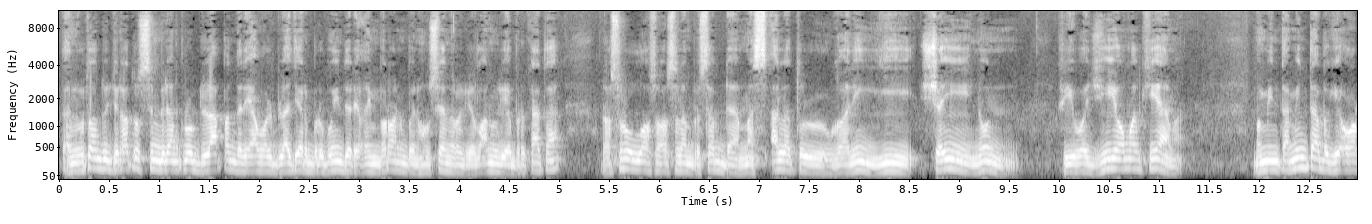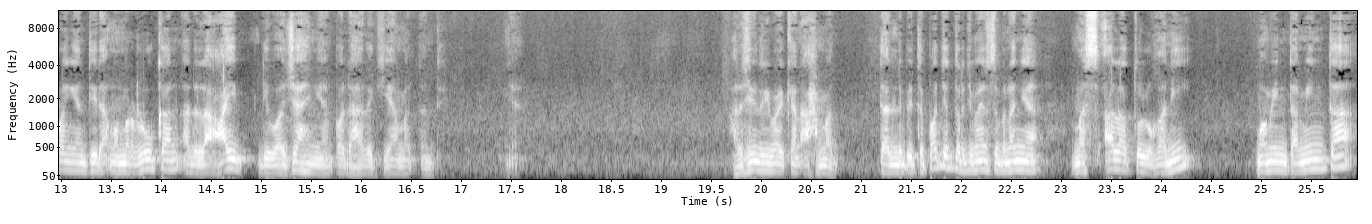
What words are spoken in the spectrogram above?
Dan urutan 798 dari awal belajar berbunyi dari Imran bin Husain radhiyallahu anhu dia berkata, Rasulullah SAW bersabda, "Mas'alatul ghaniyyi syainun fi wajhi yawmal qiyamah." Meminta-minta bagi orang yang tidak memerlukan adalah aib di wajahnya pada hari kiamat nanti. Ya. Hadis ini diriwayatkan Ahmad. Dan lebih tepatnya terjemahnya sebenarnya mas'alatul ghani meminta-minta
